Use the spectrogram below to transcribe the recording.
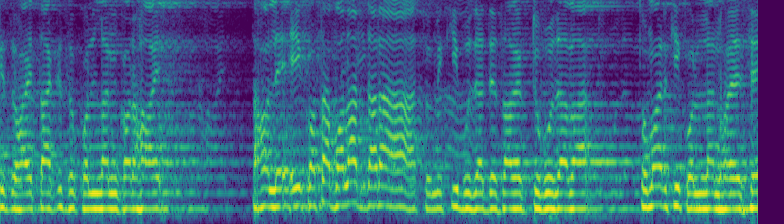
কিছু হয় তা কিছু কল্যাণকর হয়। তাহলে এই কথা বলার দ্বারা তুমি কি বুঝাতে চাও একটু বোঝাবা? তোমার কি কল্যাণ হয়েছে?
